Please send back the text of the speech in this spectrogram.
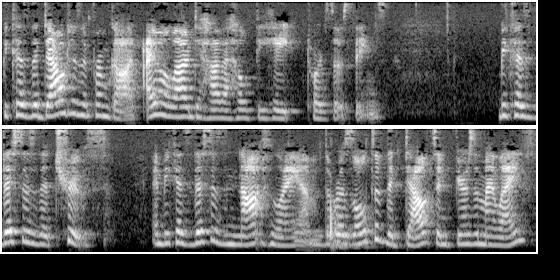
because the doubt isn't from God. I'm allowed to have a healthy hate towards those things because this is the truth and because this is not who I am. The result of the doubts and fears of my life,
